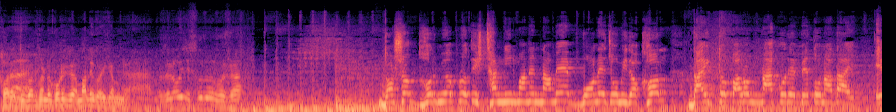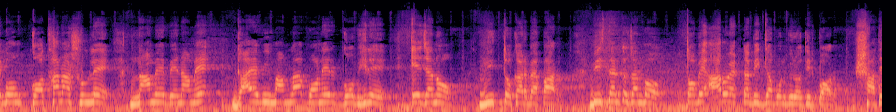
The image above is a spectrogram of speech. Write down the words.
ফরেস্ট ডিপার্টমেন্টের কোটি মালিক হয় কেমনে? বুঝলেন ওই যে শুরু বসা। দর্শক ধর্মীয় প্রতিষ্ঠান নির্মাণের নামে বনে জমি দখল দায়িত্ব পালন না করে বেতন আদায় এবং কথা না শুনলে নামে বেনামে গায়েবী মামলা বনের গভীরে। এ যেন নিত্যকার ব্যাপার। বিস্তারিত জানব তবে আরও একটা বিজ্ঞাপন বিরতির পর সাথে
